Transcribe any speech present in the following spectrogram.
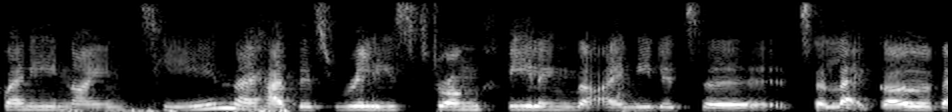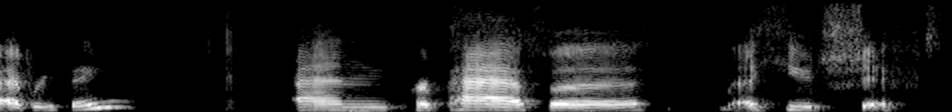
2019 i had this really strong feeling that i needed to to let go of everything and prepare for a huge shift.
